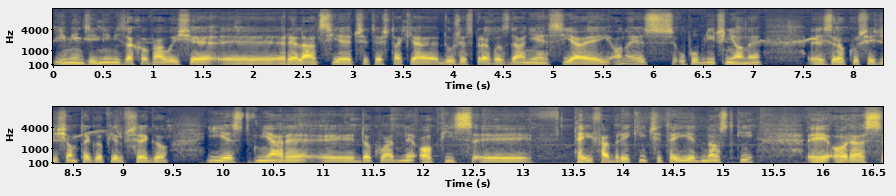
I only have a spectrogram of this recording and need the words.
i między innymi zachowały się e, relacje, czy też takie duże sprawozdanie CIA. Ono jest upublicznione e, z roku 61 i jest w miarę e, dokładny opis tej fabryki, czy tej jednostki oraz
